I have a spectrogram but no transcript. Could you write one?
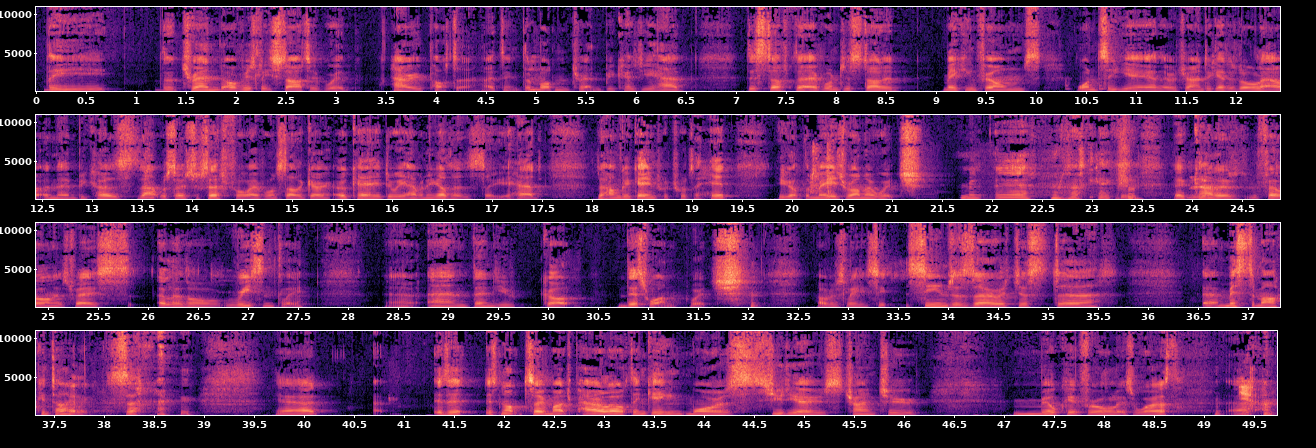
the the trend obviously started with Harry Potter. I think the mm. modern trend because you had this stuff that everyone just started making films once a year. They were trying to get it all out, and then because that was so successful, everyone started going, "Okay, do we have any others?" So you had the Hunger Games, which was a hit. You got the Maze Runner, which eh, it kind of fell on its face a little recently, uh, and then you got this one, which obviously seems as though it just uh, uh, missed the mark entirely. So, yeah, is it? It's not so much parallel thinking, more as studios trying to milk it for all it's worth. Yeah, uh,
